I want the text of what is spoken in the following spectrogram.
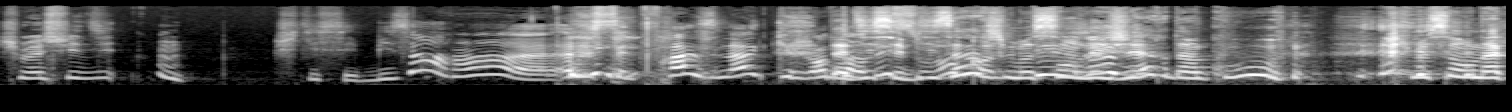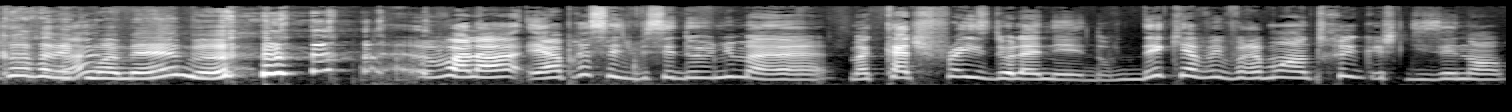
je me suis dit, hmm, je dis c'est bizarre, hein, cette phrase-là que j'entendais dit c'est bizarre, je me sens légère d'un coup, je me sens en accord avec hein moi-même. voilà, et après, c'est devenu ma, ma catchphrase de l'année. Donc, dès qu'il y avait vraiment un truc, je disais non,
